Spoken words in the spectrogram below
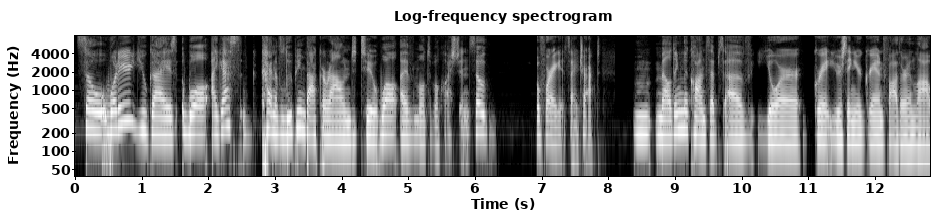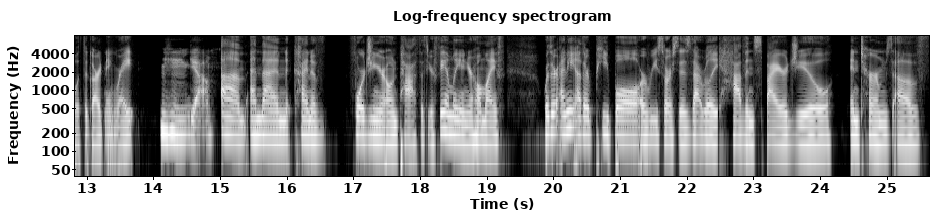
So, what are you guys? Well, I guess kind of looping back around to, well, I have multiple questions. So, before I get sidetracked, melding the concepts of your great you're saying your grandfather-in-law with the gardening right? Mm-hmm, yeah. Um and then kind of forging your own path with your family and your home life. Were there any other people or resources that really have inspired you in terms of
